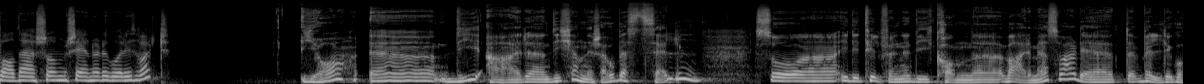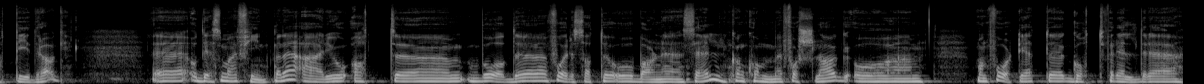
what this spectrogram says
hva det er som skjer når det går i svart? Ja, eh, de, er, de kjenner seg jo best selv. Mm. Så eh, i de tilfellene de kan være med, så er det et veldig godt bidrag. Og Det som er fint med det, er jo at både foresatte og barnet selv kan komme med forslag. og man får til et eh, godt foreldre-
